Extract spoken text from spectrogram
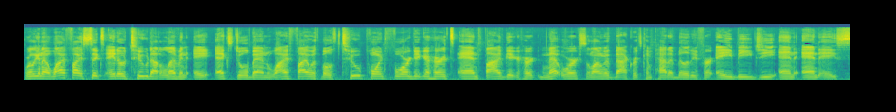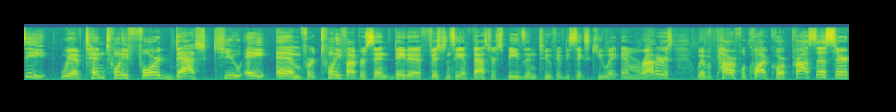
We're looking at Wi-Fi 6 802.11ax dual band Wi-Fi with both 2.4 gigahertz and 5 gigahertz networks, along with backwards compatibility for A, B, G, N, and AC. We have 1024-QAM for 25% data efficiency and faster speeds than 256QAM routers. We have a powerful quad-core processor,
